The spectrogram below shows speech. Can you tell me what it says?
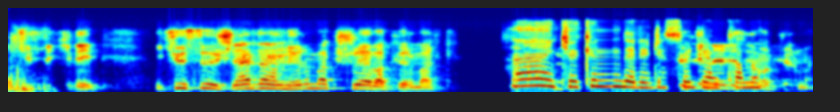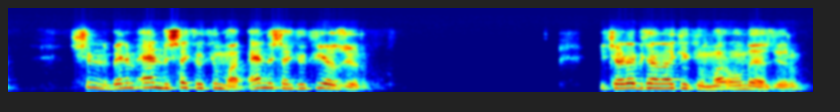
2 üstü 2 değil. 2 üstü 3. Nereden anlıyorum? Bak şuraya bakıyorum bak. Ha kökün derecesi Kökün hocam derecesine tamam. bakıyorum ben. Şimdi benim en dışta köküm var. En dışta kökü yazıyorum. İçeride bir tane daha köküm var. Onu da yazıyorum.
